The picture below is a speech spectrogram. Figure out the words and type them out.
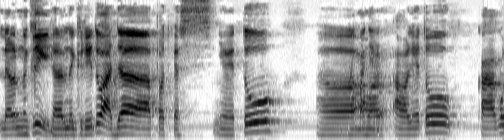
dalam negeri? Dalam negeri itu ada podcastnya itu eh, awal, awalnya itu kakakku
